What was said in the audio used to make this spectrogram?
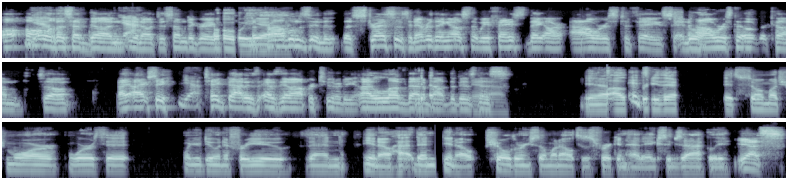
all, all Yeah. of us have done, Yeah. you know, to some degree. oh The yeah problems and the, the stresses and everything else that we face, they are ours to face and Sure. ours to overcome. So I I actually Yeah. take that as, as an opportunity. And I love that Yeah. about the business. yeah, know, I'll It's- agree there. It's so much more worth it when you're doing it for you than you know ha- than you know shouldering someone else's freaking headaches. Exactly. Yes.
